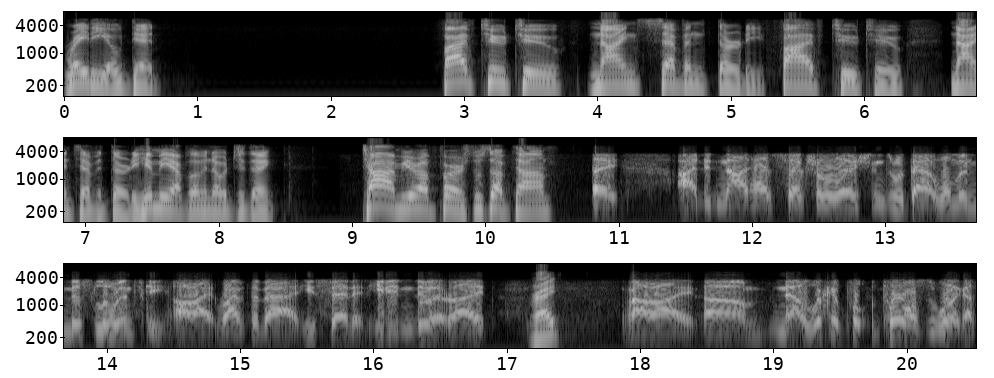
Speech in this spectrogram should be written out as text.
Radio dead. 522-9730. 522-9730. Hit me up. Let me know what you think. Tom, you're up first. What's up, Tom? Hey, I did not have sexual relations with that woman, Miss Lewinsky. All right, right off the bat. He said it. He didn't do it, right? Right. All right. Um, now, look at Pujols is what, like a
